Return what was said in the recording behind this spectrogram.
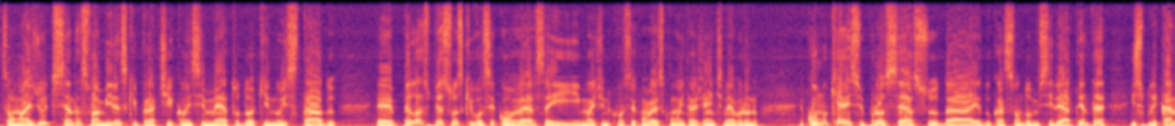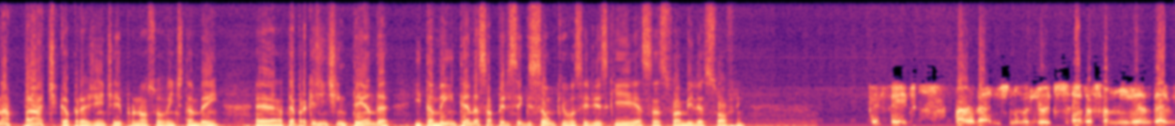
são mais de 800 famílias que praticam esse método aqui no estado. É, pelas pessoas que você conversa aí, imagino que você conversa com muita gente, né, Bruno? Como que é esse processo da educação domiciliar? Tenta explicar na prática pra gente aí, pro nosso ouvinte também, é, até para que a gente entenda e também entenda essa perseguição que você diz que essas famílias sofrem. Perfeito. Na verdade, esse número de 800 famílias deve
